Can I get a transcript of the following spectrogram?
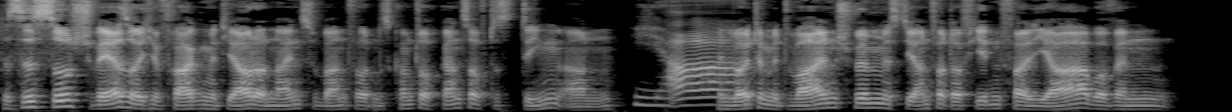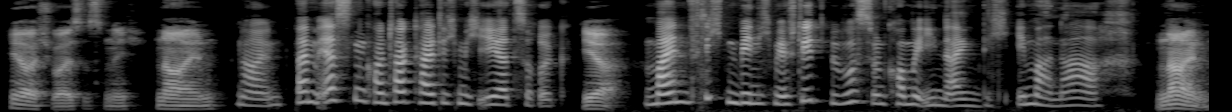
Das ist so schwer, solche Fragen mit Ja oder Nein zu beantworten. Es kommt doch ganz auf das Ding an. Ja. Wenn Leute mit Wahlen schwimmen, ist die Antwort auf jeden Fall ja, aber wenn. Ja, ich weiß es nicht. Nein. Nein. Beim ersten Kontakt halte ich mich eher zurück. Ja. Meinen Pflichten bin ich mir stets bewusst und komme ihnen eigentlich immer nach. Nein.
